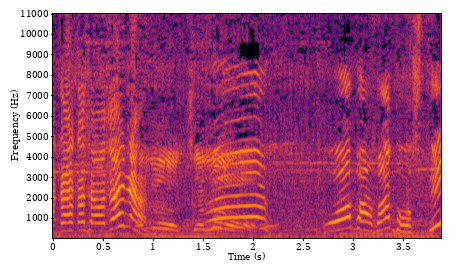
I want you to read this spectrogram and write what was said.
একা একা যাওয়া যায় না? ও বাবা দোস্তি।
